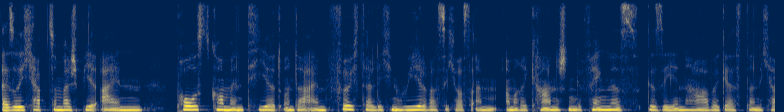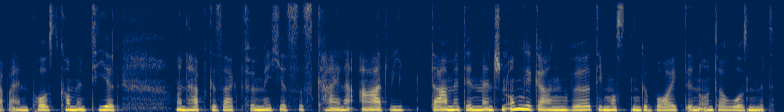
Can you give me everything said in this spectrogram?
Also ich habe zum Beispiel einen Post kommentiert unter einem fürchterlichen Reel, was ich aus einem amerikanischen Gefängnis gesehen habe gestern. Ich habe einen Post kommentiert und habe gesagt, für mich ist es keine Art, wie da mit den Menschen umgegangen wird. Die mussten gebeugt in Unterhosen mit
